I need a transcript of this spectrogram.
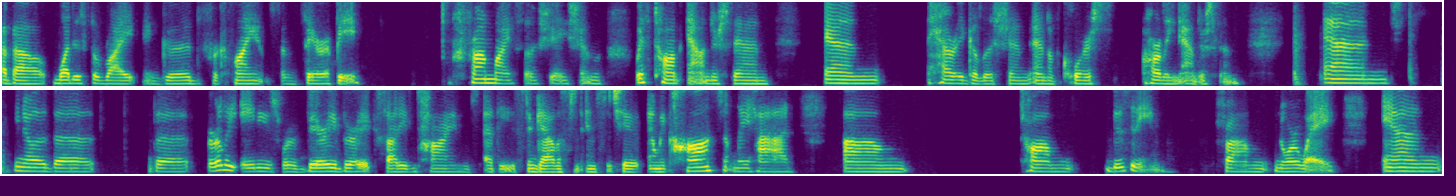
about what is the right and good for clients and therapy from my association with Tom Andersen and Harry Goolishian, and of course, Harlene Anderson. And, you know, the the early 80s were very, very exciting times at the Houston Galveston Institute. And we constantly had um, Tom visiting from Norway and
